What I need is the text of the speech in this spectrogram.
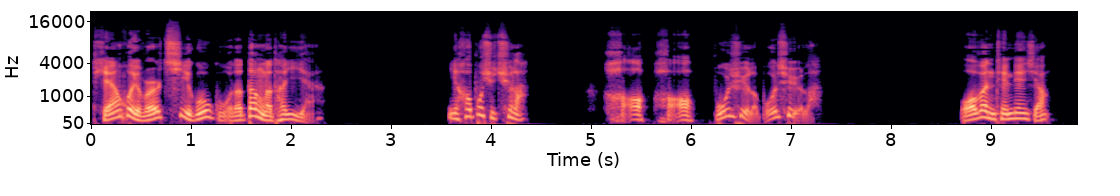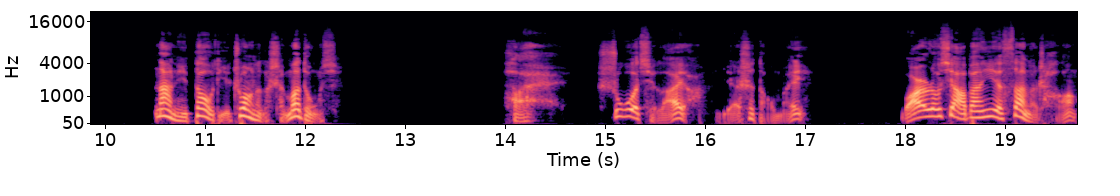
田慧文气鼓鼓的瞪了他一眼，以后不许去了。好好，不去了，不去了。我问田天祥：“那你到底撞了个什么东西？”嗨，说起来呀，也是倒霉。玩到下半夜散了场，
